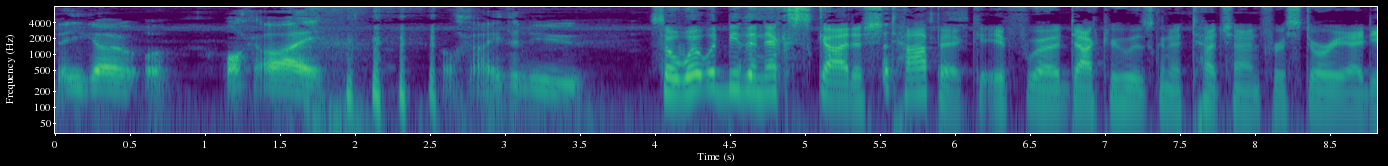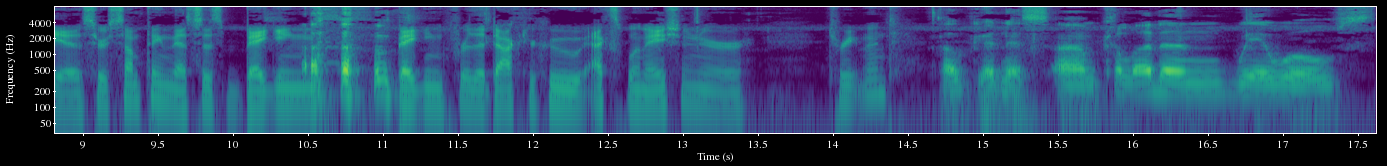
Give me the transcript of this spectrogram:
there you go. Och Aye. Och Aye the new. So, what would be the next Scottish topic if uh, Doctor Who is going to touch on for story ideas, or something that's just begging, begging for the Doctor Who explanation or treatment? Oh goodness, um, Culloden, werewolves,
